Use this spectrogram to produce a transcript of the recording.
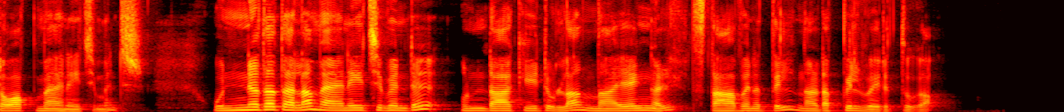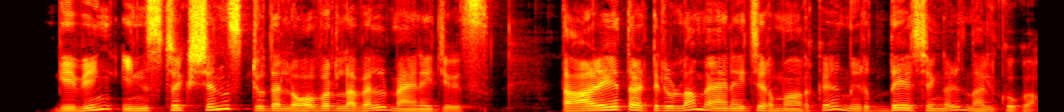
top management ഉന്നതതല മാനേജ്മെന്റ് ഉണ്ടാക്കിയിട്ടുള്ള നയങ്ങൾ സ്ഥാപനത്തിൽ നടപ്പിൽ വരുത്തുക. Giving instructions to the lower level managers താഴെ തട്ടിലുള്ള മാനേജർമാർക്ക് നിർദ്ദേശങ്ങൾ നൽകുക.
